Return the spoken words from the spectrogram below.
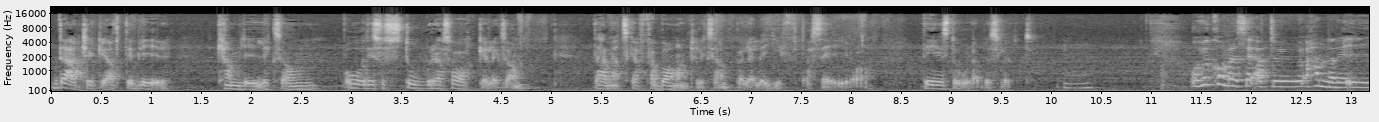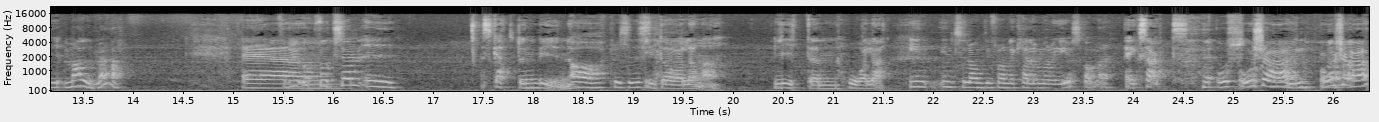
där tycker jag att det blir, kan bli liksom, åh det är så stora saker liksom. Det här med att skaffa barn till exempel, eller gifta sig. Och, det är stora beslut. Mm. Och hur kommer det sig att du hamnade i Malmö? För du är uppvuxen i... Skattungbyn Ja, precis. i Dalarna. liten håla. In, inte så långt ifrån där Kalle Moraeus kommer. Exakt. Orsa. Orsa. Orsa.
